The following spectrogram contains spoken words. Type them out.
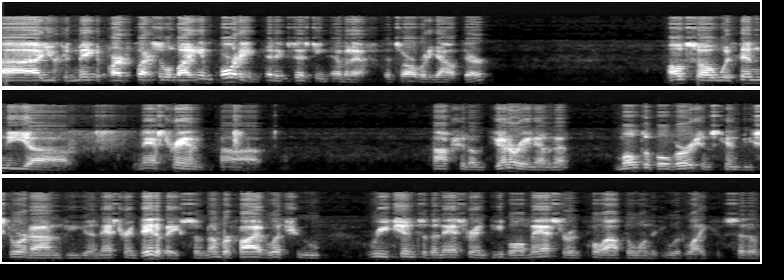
Uh, you can make a part flexible by importing an existing MNF that's already out there. Also, within the uh, Nastran uh, option of generating MNF, multiple versions can be stored on the uh, Nastran database. So number five lets you reach into the Nastran DBall master and pull out the one that you would like instead of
